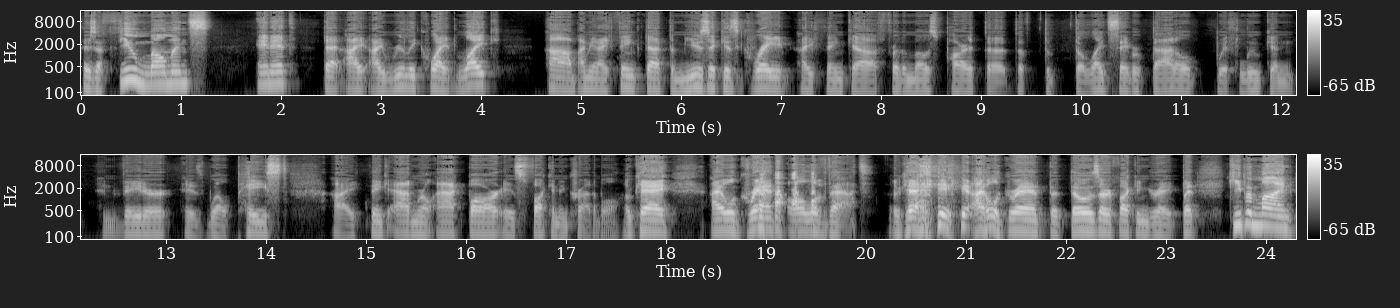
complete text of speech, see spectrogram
there's a few moments in it that I I really quite like. Um, I mean, I think that the music is great. I think uh, for the most part, the, the the the lightsaber battle with Luke and and Vader is well paced. I think Admiral Ackbar is fucking incredible. Okay, I will grant all of that. Okay, I will grant that those are fucking great. But keep in mind,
